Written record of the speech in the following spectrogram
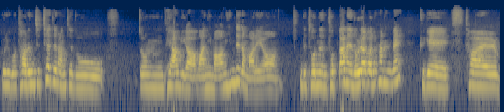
그리고 다른 지체들한테도 좀 대하기가 많이 마음이 힘들단 말이에요. 근데 저는 저 딴에 노력을 하는데 그게 잘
